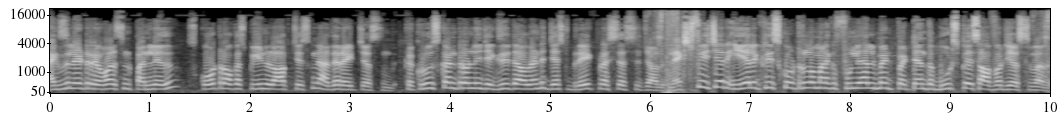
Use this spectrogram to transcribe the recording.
యాక్సిలేటర్ ఇవ్వాల్సిన పని లేదు. స్కూటర్ ఒక స్పీడ్ లాక్ చేసుకుని అదే రైట్ చేస్తుంది. ఇక క్రూజ్ కంట్రోల్ నుంచి ఎగ్జిట్ అవ్వాలంటే జస్ట్ బ్రేక్ ప్రెస్ చేస్తే చాలు. నెక్స్ట్ ఫీచర్ ఈ ఎలక్ట్రిక్ స్కూటర్లో మనకి ఫుల్ హెల్మెట్ పెట్టేంత బూట్ స్పేస్ ఆఫర్ చేస్తున్నారు.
